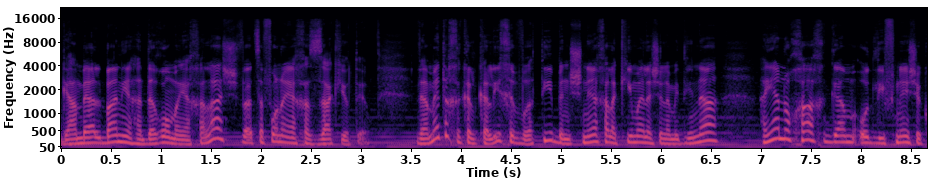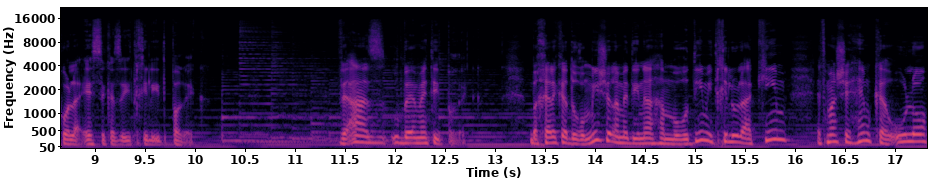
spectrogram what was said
גם באלבניה הדרום היה חלש והצפון היה חזק יותר. והמתח הכלכלי-חברתי בין שני החלקים האלה של המדינה היה נוכח גם עוד לפני שכל העסק הזה התחיל להתפרק. ואז הוא באמת התפרק. בחלק הדרומי של המדינה המורדים התחילו להקים את מה שהם קראו לו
